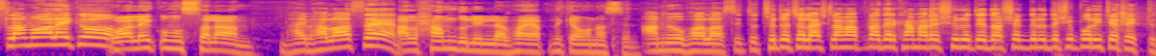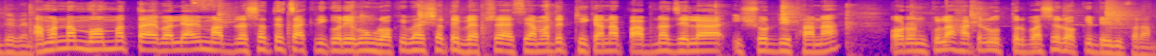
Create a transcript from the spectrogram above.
আসসালামু আলাইকুম। ওয়ালাইকুম আসসালাম। ভাই ভালো আছেন? আলহামদুলিল্লাহ ভাই আপনি কেমন আছেন? আমিও ভালো আছি। তো ছুটে চলে আসলাম আপনাদের খামারের শুরুতে। দর্শকদের উদ্দেশ্যে পরিচয়টা একটু দেবেন। আমার নাম মোহাম্মদ তায়েব আলী। আমি মাদ্রাসাতে চাকরি করি এবং রকি ভাইয়ের সাথে ব্যবসায় আছি। আমাদের ঠিকানা পাবনা জেলা ঈশ্বরদী থানা অরণকুলা হাটের উত্তর পাশে রকি ডেইরি ফার্ম।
